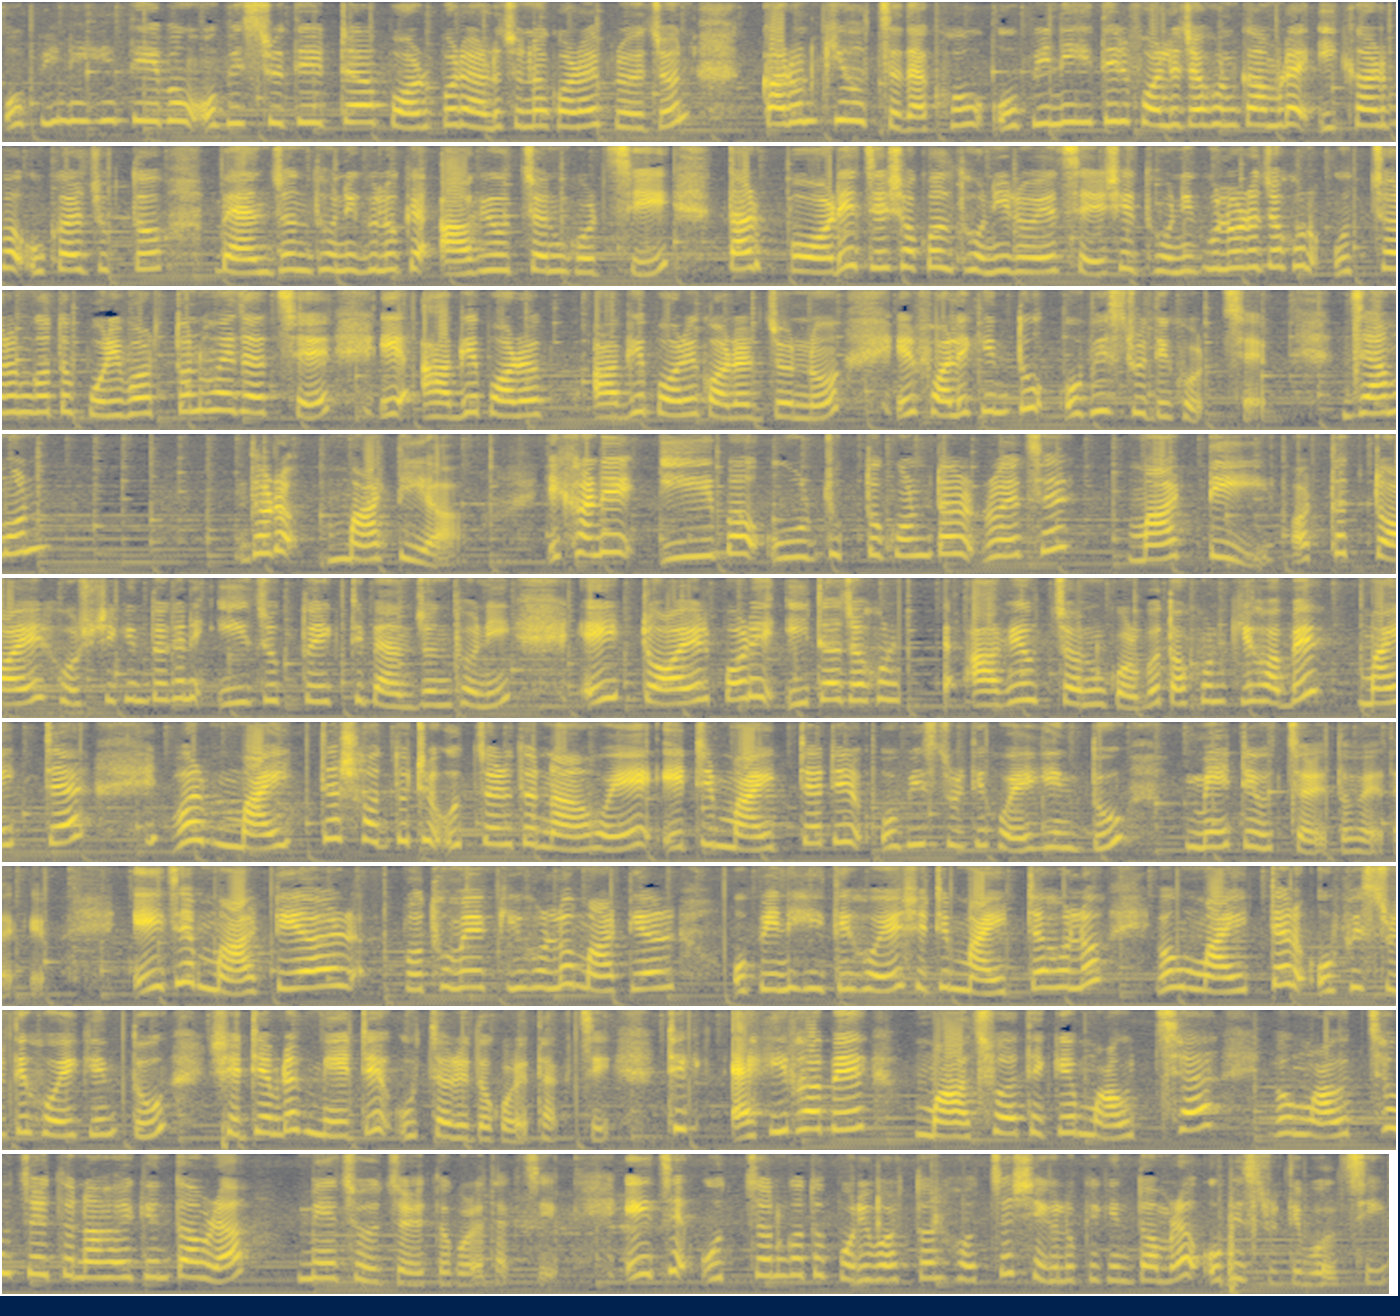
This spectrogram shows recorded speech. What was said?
অপিনিহিতি এবং অভিশ্রুতিটা পরপর আলোচনা করাই প্রয়োজন। কারণ কি হচ্ছে দেখো অপিনিহিতির ফলে যখন আমরা ইকার বা উকারযুক্ত ব্যঞ্জন ধ্বনিগুলোকে আগে উচ্চারণ করছি, তারপরে যে সকল ধ্বনি রয়েছে, সেই ধ্বনিগুলোরও যখন উচ্চারণগত পরিবর্তন হয়ে যাচ্ছে এই আগে পরে আগে পরে করার জন্য এর ফলে কিন্তু অভিশ্রুতি ঘটছে। যেমন, ধরো মাটিয়া, এখানে ই বা উর যুক্ত কোনটা রয়েছে? মাটি, অর্থাৎ টয়ের হস্যি কিন্তু এখানে ই যুক্ত একটি ব্যঞ্জন ধ্বনি এই টয়ের পরে ইটা যখন আগে উচ্চারণ করব, তখন কি হবে? মাইটটা। এবার মাইটটা শব্দটি উচ্চারিত না হয়ে এটি মাইটটাটির অভিশ্রুতি হয়ে কিন্তু মেটে উচ্চারিত হয়ে থাকে। এই যে মাটিয়ার প্রথমে কি হলো? মাটিয়ার অপিনিহিতি হয়ে সেটি মাইটটা হলো এবং মাইটটার অভিশ্রুতি হয়ে কিন্তু সেটি আমরা মেটে উচ্চারিত করে থাকছি। ঠিক একইভাবে মাছুয়া থেকে মাউচ্ছা এবং মাউচ্ছা উচ্চারিত না হয়ে কিন্তু আমরা মেচ উচ্চারিত করে থাকছি। এই যে উচ্চারণগত পরিবর্তন হচ্ছে, সেগুলোকে কিন্তু আমরা অভিশ্রুতি বলছি।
